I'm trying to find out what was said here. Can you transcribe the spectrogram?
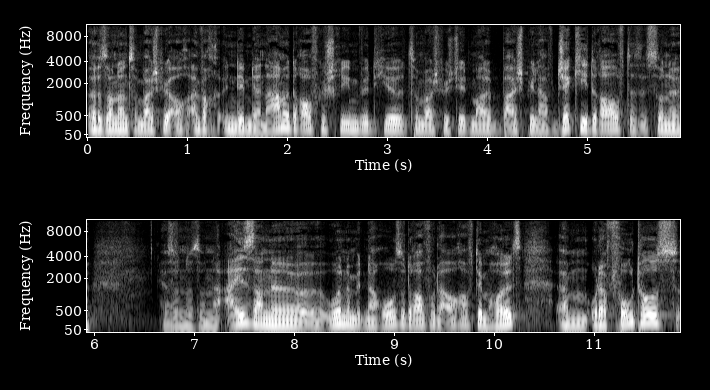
äh, sondern zum Beispiel auch einfach, indem der Name draufgeschrieben wird. Hier zum Beispiel steht mal beispielhaft Jackie drauf. Das ist so eine ja, so eine, so eine eiserne äh, Urne mit einer Rose drauf oder auch auf dem Holz. Ähm, oder Fotos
